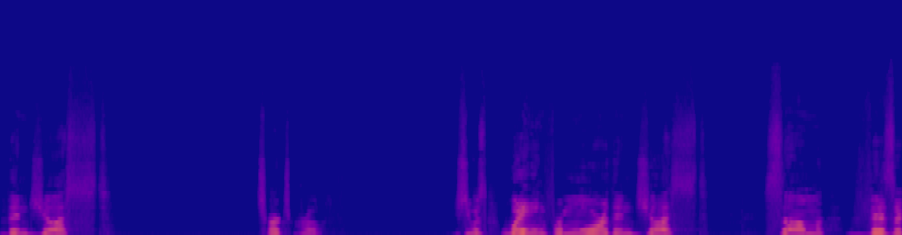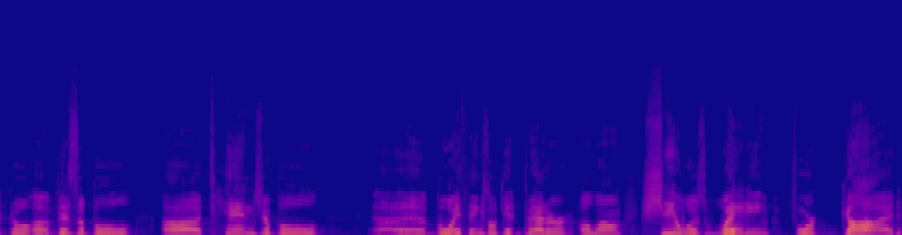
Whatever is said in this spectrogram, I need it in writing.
than just church growth. She was waiting for more than just some physical, uh, visible, uh, tangible uh, boy, things will get better along. She was waiting for God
